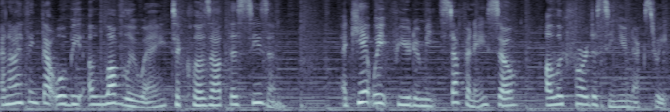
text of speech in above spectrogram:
And I think that will be a lovely way to close out this season. I can't wait for you to meet Stephanie, so I'll look forward to seeing you next week.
